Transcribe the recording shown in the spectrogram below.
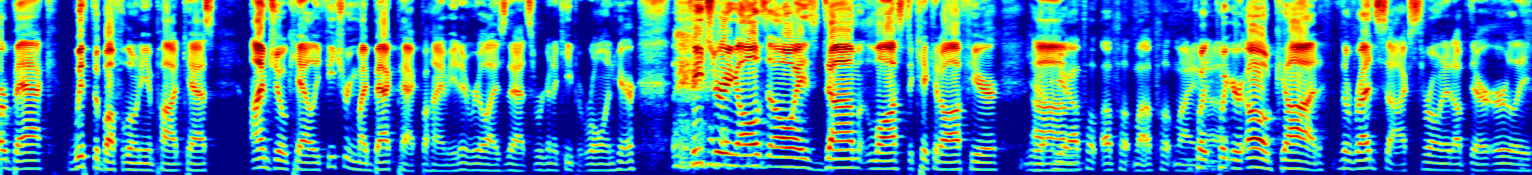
Are back with the Buffalonian podcast. I'm Joe Cali, featuring my backpack behind me. I didn't realize that, so we're gonna keep it rolling here. featuring as always Dom lost to kick it off here. Yeah, here Um, I'll put I'll put my I'll put mine. put uh, put your oh god, the Red Sox throwing it up there early.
